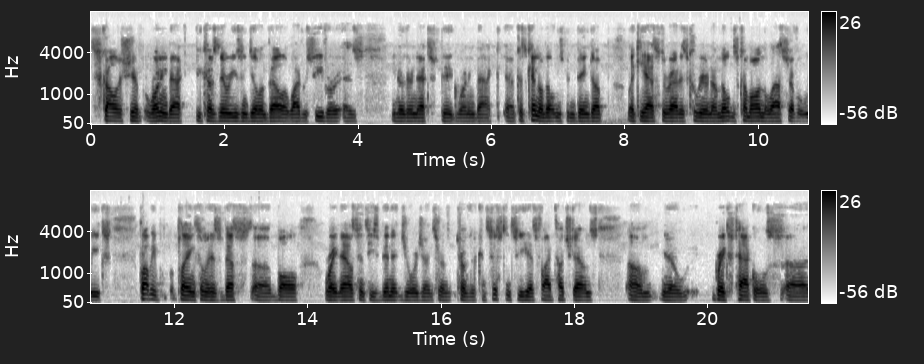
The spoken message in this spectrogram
scholarship running back because they were using Dillon Bell, a wide receiver, as you know their next big running back. Because uh, Kendall Milton's been banged up like he has throughout his career. Now Milton's come on the last several weeks, probably playing some of his best uh, ball right now since he's been at Georgia in terms, in terms of consistency. He has five touchdowns. Um, you know, breaks tackles, uh,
